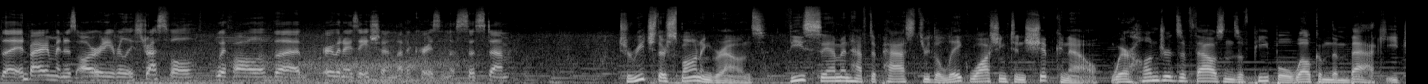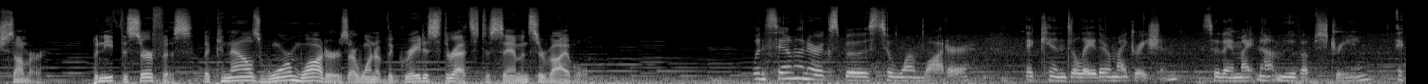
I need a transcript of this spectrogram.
The environment is already really stressful with all of the urbanization that occurs in this system. To reach their spawning grounds, these salmon have to pass through the Lake Washington Ship Canal, where hundreds of thousands of people welcome them back each summer. Beneath the surface, the canal's warm waters are one of the greatest threats to salmon survival. When salmon are exposed to warm water, it can delay their migration, so they might not move upstream. It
